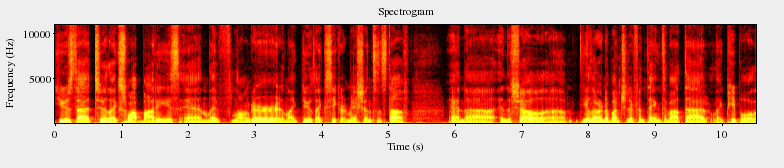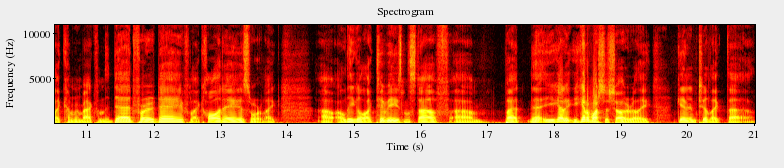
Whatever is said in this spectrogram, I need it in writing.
use that to like swap bodies and live longer and like do like secret missions and stuff. And uh, in the show um, you learn a bunch of different things about that. Like people like coming back from the dead for a day for like holidays or like uh, illegal activities and stuff. Um, but uh, you gotta you gotta watch the show to really get into like the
